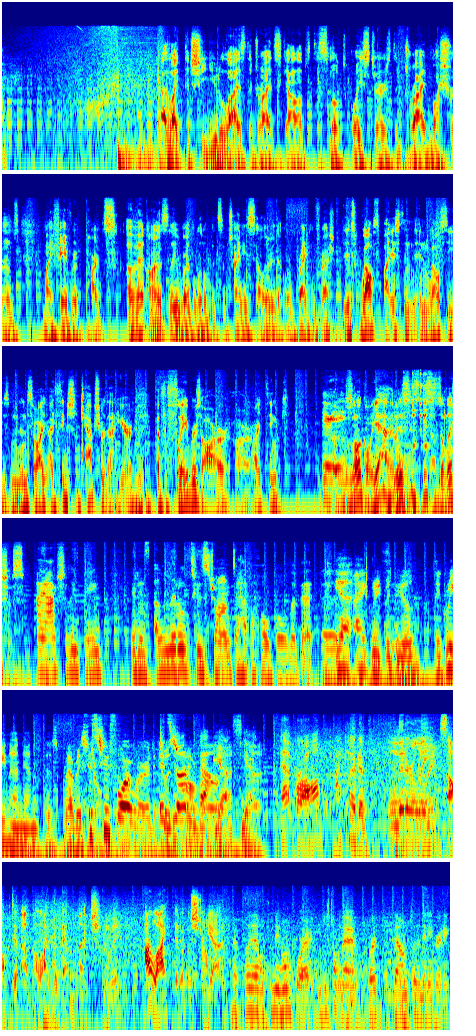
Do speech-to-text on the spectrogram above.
I like that she utilized the dried scallops, the smoked oysters, the dried mushrooms. My favorite parts of it, honestly, were the little bits of Chinese celery that were bright and fresh. It's well spiced and, and well seasoned, and so I, I think she captured that here. But the flavors are, are I think, Very uh, Asian. local. Yeah, I mean, this is this is delicious. I actually think it is a little too strong to have a whole bowl of it. Yeah, I agree with you. The green onion is very strong. It's too forward. Too it's not strong. in balance. Yeah, yeah. That broth, I could have literally sopped it up. I liked it that much. Really? I liked that it was strong. Yeah. Hopefully, I want something home for it. You just don't know. We're down to the nitty gritty.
